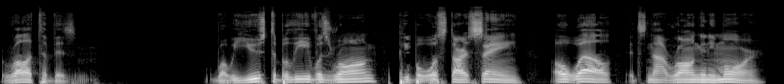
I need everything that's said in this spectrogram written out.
relativism. What we used to believe was wrong, people will start saying, oh, well, it's not wrong anymore.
